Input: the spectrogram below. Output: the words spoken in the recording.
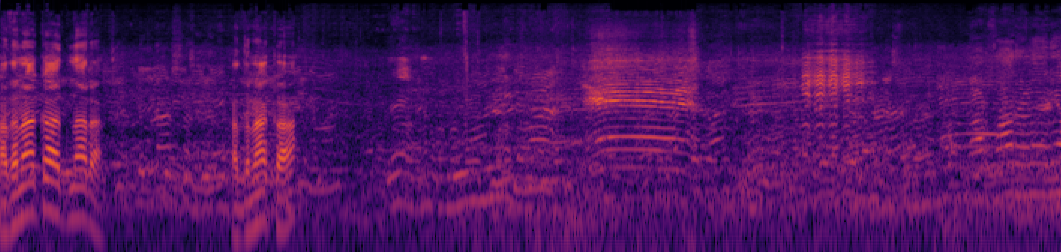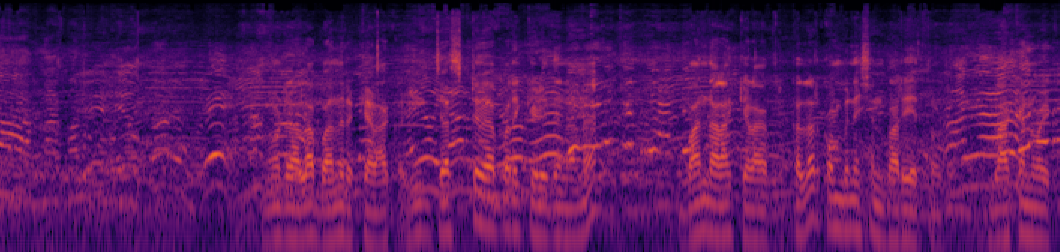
ಹದಿನಾಲ್ಕ ಹದಿನಾರ? ಹದಿನಾಲ್ಕ ನೋಡ್ರಿ, ಅಲ್ಲ ಬಂದ್ರೆ ಕೇಳಾಕ ಈಗ ಜಸ್ಟ್ ವ್ಯಾಪಾರ ಕೇಳಿದೆ ನಾನು. ಬಂದು ಅಲ್ಲ ಕೇಳಾಕ ಕಲರ್ ಕಾಂಬಿನೇಷನ್ ಭಾರಿ ಐತೆ ನೋಡ್ರಿ. ಬ್ಲ್ಯಾಕ್ ಆ್ಯಂಡ್ ವೈಟ್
